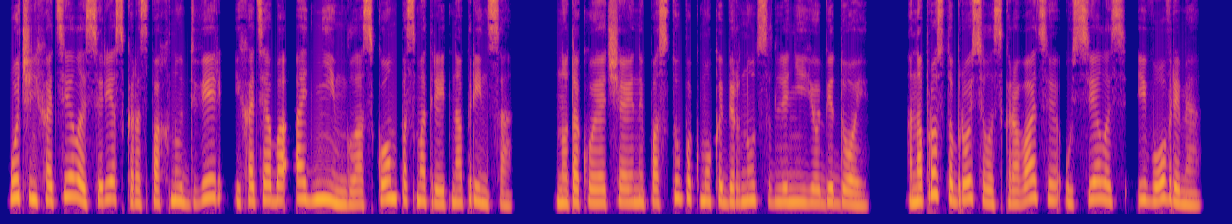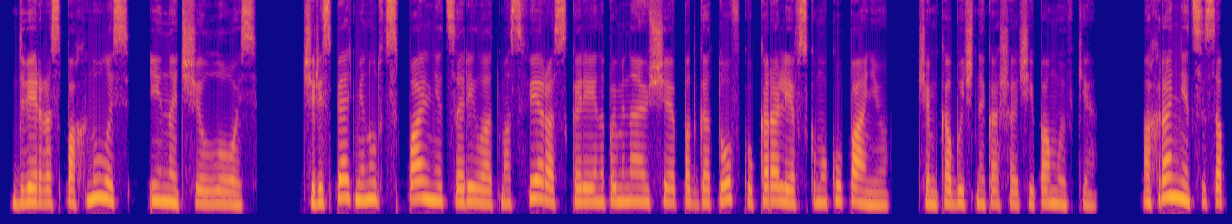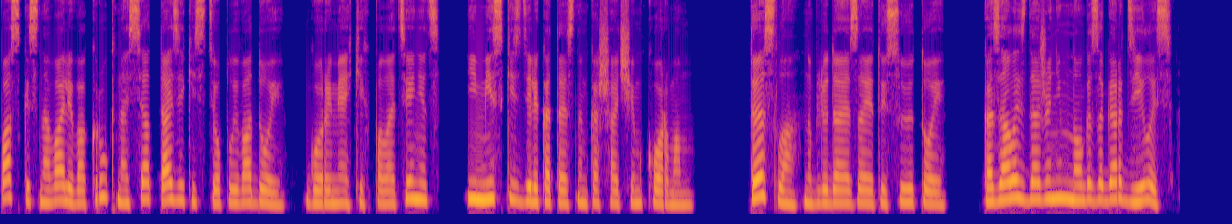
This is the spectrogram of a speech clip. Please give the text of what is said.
Очень хотелось резко распахнуть дверь и хотя бы одним глазком посмотреть на принца. Но такой отчаянный поступок мог обернуться для нее бедой. Она просто бросилась к кровати, уселась и вовремя. Дверь распахнулась, и началось. Через пять минут в спальне царила атмосфера, скорее напоминающая подготовку к королевскому купанию, чем к обычной кошачьей помывке. Охранницы с опаской сновали вокруг, нося тазики с теплой водой, горы мягких полотенец и миски с деликатесным кошачьим кормом. Тесла, наблюдая за этой суетой, казалось, даже немного загордилась.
